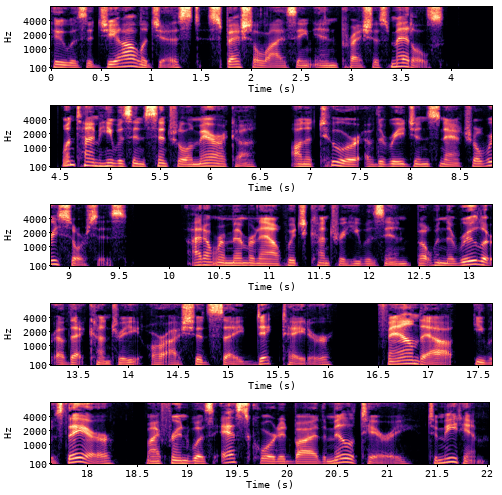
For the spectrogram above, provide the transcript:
who was a geologist specializing in precious metals. One time he was in Central America on a tour of the region's natural resources. I don't remember now which country he was in, but when the ruler of that country, or I should say dictator, found out he was there, my friend was escorted by the military to meet him.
